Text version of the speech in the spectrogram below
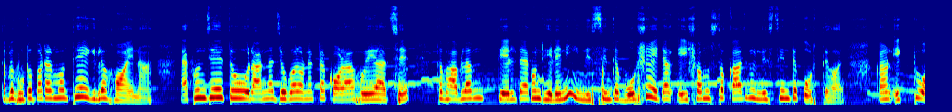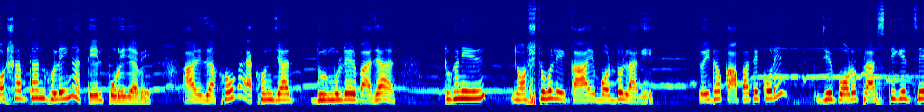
তারপরে হুটো পাটার মধ্যে এগুলো হয় না। এখন যেহেতু রান্নার জোগাড় অনেকটা করা হয়ে আছে, তো ভাবলাম তেলটা এখন ঢেলে নিই, নিশ্চিন্তে বসে এটা, এই সমস্ত কাজগুলো নিশ্চিন্তে করতে হয়। কারণ একটু অসাবধান হলেই না তেল পড়ে যাবে। আর দেখো, এখন যা দুর্মূল্যের বাজার, একটুখানি নষ্ট হলে গায়ে বড্ড লাগে। তো এই ধরো কাপাতে করে যে বড় প্লাস্টিকের যে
